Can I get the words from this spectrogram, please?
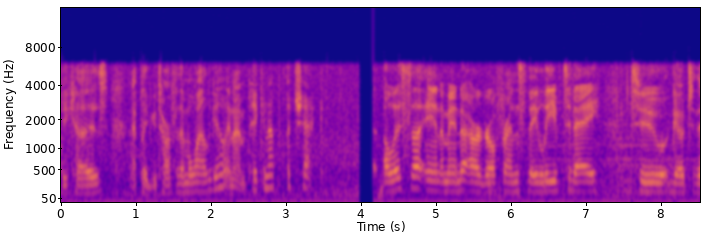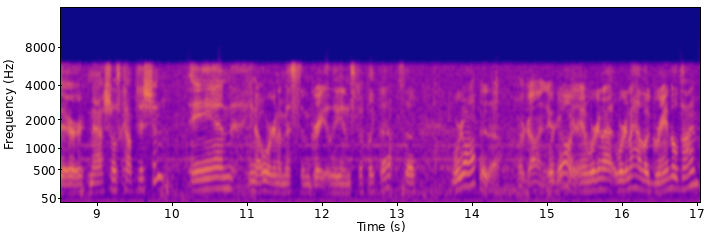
because I played guitar for them a while ago and I'm picking up a check. Alyssa and Amanda are girlfriends. They leave today to go to their nationals competition, and you know we're gonna miss them greatly and stuff like that. So we're going up there though. We're going. We're going, and we're gonna we're gonna have a grand old time,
